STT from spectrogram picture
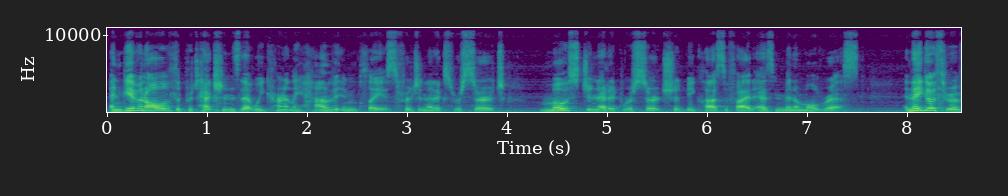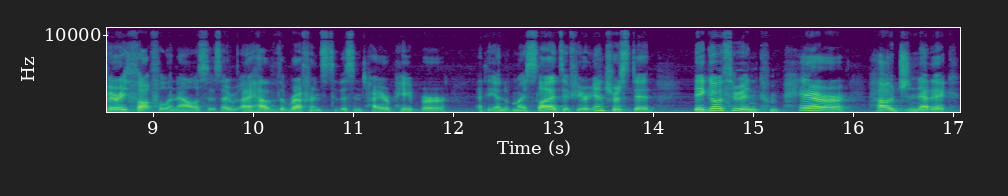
and given all of the protections that we currently have in place for genetics research, most genetic research should be classified as minimal risk. And they go through a very thoughtful analysis. I, I have the reference to this entire paper at the end of my slides if you're interested they go through and compare how genetic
